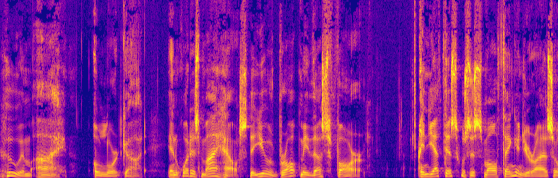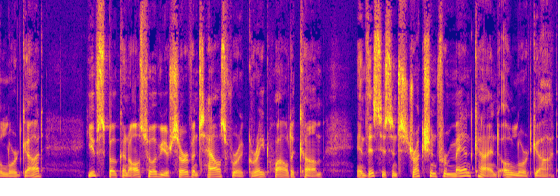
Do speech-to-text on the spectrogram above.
Who am I, O Lord God? And what is my house that you have brought me thus far? And yet this was a small thing in your eyes, O Lord God. You've spoken also of your servant's house for a great while to come, and this is instruction for mankind, O Lord God.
